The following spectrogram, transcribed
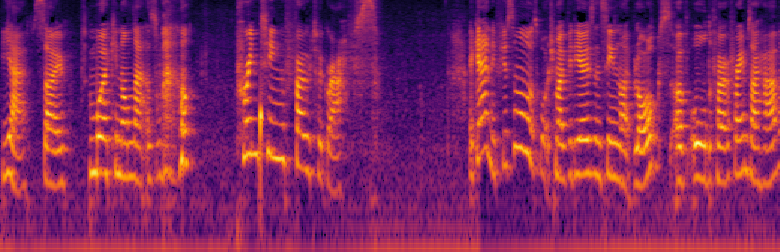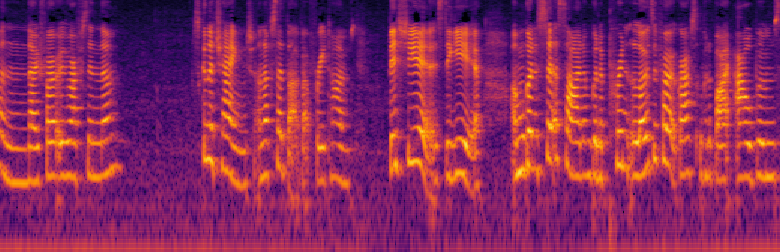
yeah, so I'm working on that as well. Printing photographs. Again, if you're someone that's watched my videos and seen like vlogs of all the photo frames I have and no photographs in them, it's to change. And I've said that about three times. This year is the year. I'm going to sit aside, I'm going to print loads of photographs, I'm going to buy albums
